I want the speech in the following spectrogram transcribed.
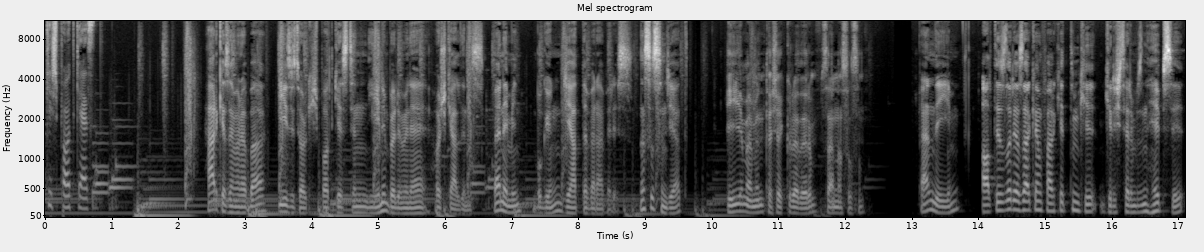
Turkish Podcast. Herkese merhaba. Easy Turkish Podcast'in yeni bölümüne hoş geldiniz. Ben Emin. Bugün Cihat'la beraberiz. Nasılsın Cihat? İyiyim Emin. Teşekkür ederim. Sen nasılsın? Ben de iyiyim. Altyazıları yazarken fark ettim ki girişlerimizin hepsi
